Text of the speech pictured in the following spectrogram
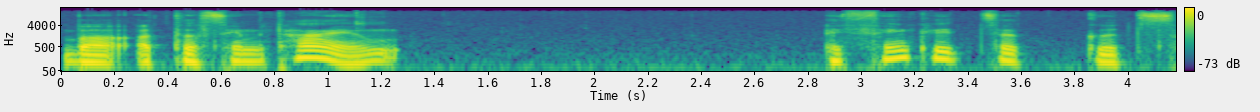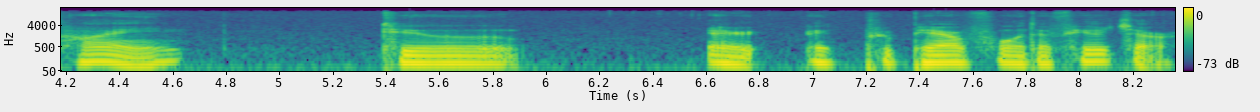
but at the same time, I think it's a good sign to uh, uh, prepare for the future.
